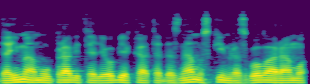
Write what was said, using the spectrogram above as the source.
da imamo upravitelje objekata, da znamo s kim razgovaramo,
